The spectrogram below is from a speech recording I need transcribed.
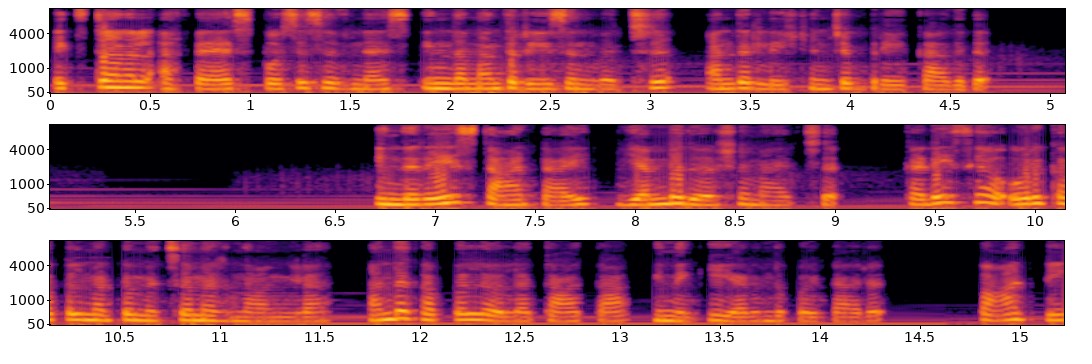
எக்ஸ்டர்னல் அஃபேர்ஸ் பொசிசிவ்னஸ் இந்த மாதிரி ரீசன் வச்சு அந்த ரிலேஷன்ஷிப் பிரேக் ஆகுது. இந்த ரேஸ் ஸ்டார்ட் ஆகி எண்பது வருஷம் ஆயிடுச்சு. கடைசியா ஒரு கப்பல் மட்டும் மிச்சம் இருந்தாங்களே அந்த கப்பல்ல உள்ள தாத்தா இன்னைக்கு இறந்து போயிட்டாரு. பாட்டி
